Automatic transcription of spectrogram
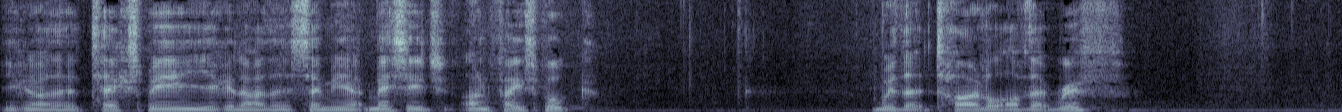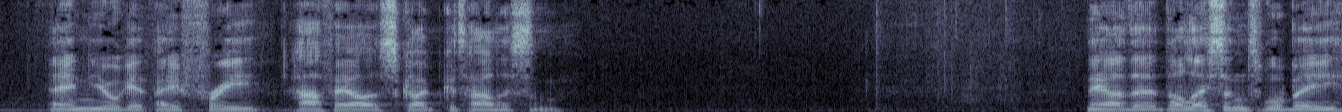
you can either text me, you can either send me a message on Facebook with the title of that riff, and you'll get a free half hour Skype guitar lesson. Now, the, the lessons will be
